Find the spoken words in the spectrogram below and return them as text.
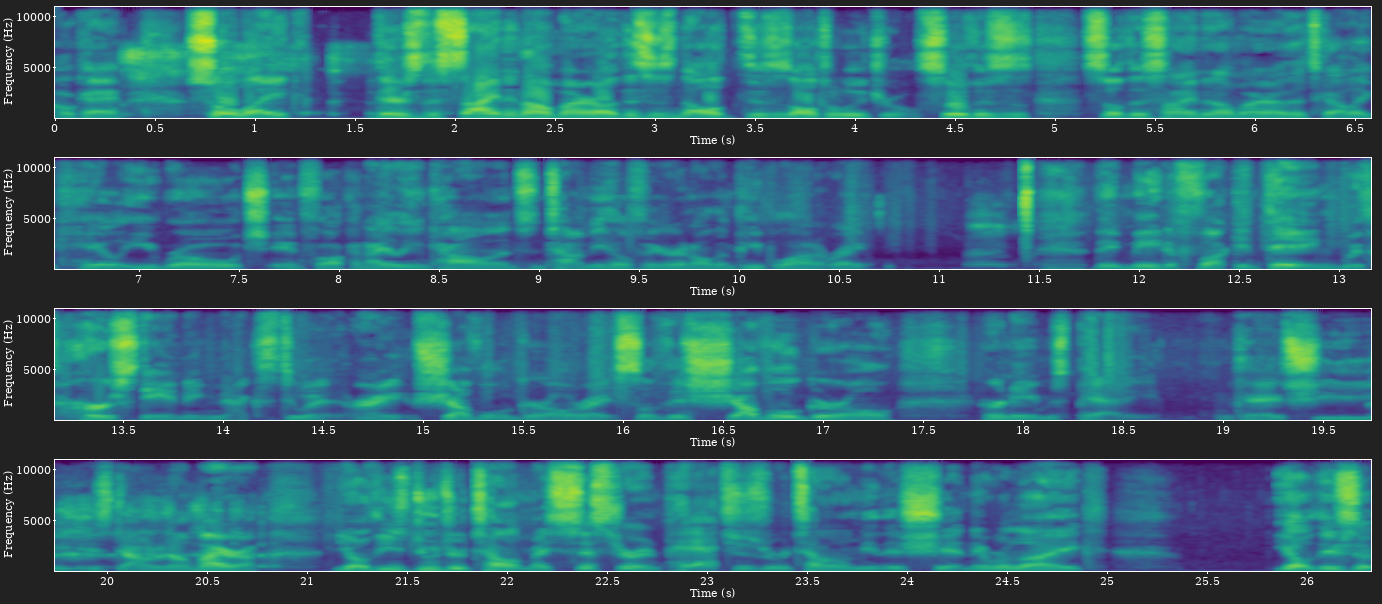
Okay, so like, there's the sign in Elmira. This is all. This is all totally true. So this is so the sign in Elmira that's got like Hal E. Roach and fucking Eileen Collins and Tommy Hilfiger and all them people on it, right? Right. They made a fucking thing with her standing next to it, right? Shovel girl, right? So this shovel girl, her name's Patty. Okay, she is down in Elmira. Yo, these dudes are telling my sister and Patches were telling me this shit, and they were like, "Yo, there's a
